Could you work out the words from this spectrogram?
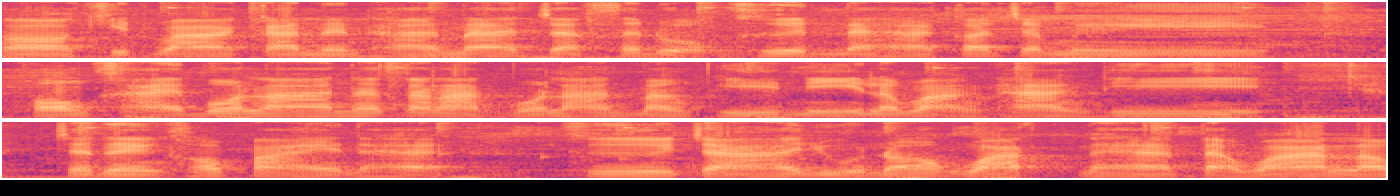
ก็คิดว่าการเดินทางน่าจะสะดวกขึ้นนะฮะก็จะมีของขายโบราณนะตลาดโบราณบางพีนี่ระหว่างทางที่จะเดินเข้าไปนะฮะคือจะอยู่นอกวัดนะฮะแต่ว่าเรา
